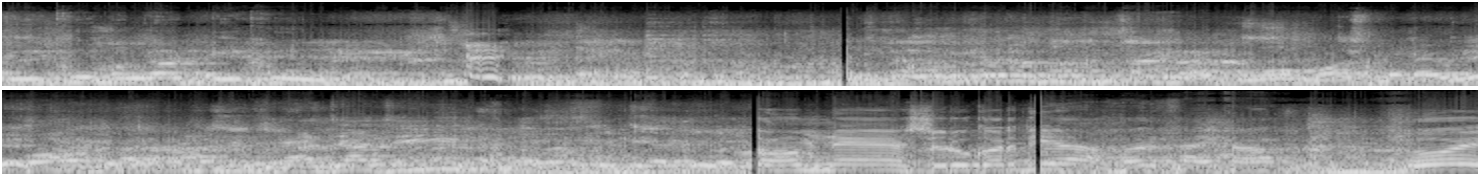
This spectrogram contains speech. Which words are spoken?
તીખું મંગાવ તીખું तो हमने शुरू कर दिया हर खाए का ओए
